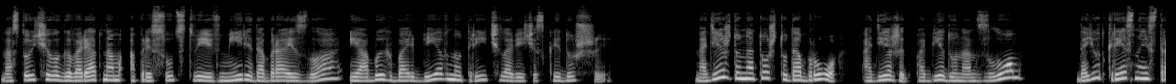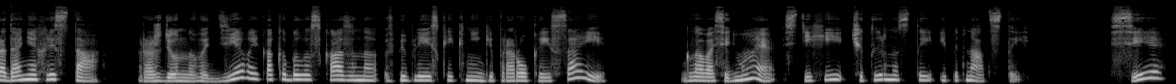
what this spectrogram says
настойчиво говорят нам о присутствии в мире добра и зла и об их борьбе внутри человеческой души. Надежду на то, что добро одержит победу над злом, дают крестные страдания Христа, рожденного Девой, как и было сказано в библейской книге пророка Исаии, глава 7, стихи 14 и 15. «Се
